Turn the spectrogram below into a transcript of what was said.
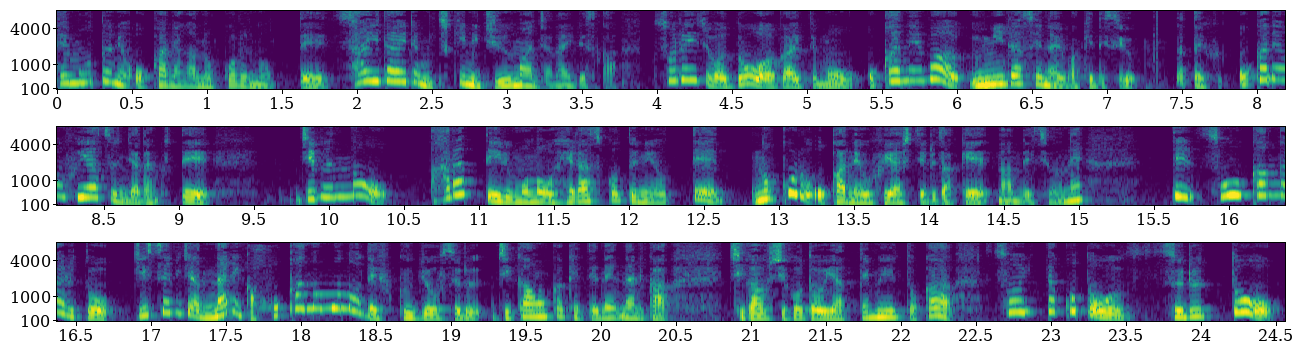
手元にお金が残るのって最大でも月に10万じゃないですか。それ以上はどうあがいてもお金は生み出せないわけですよ。だってお金を増やすんじゃなくて自分の払っているものを減らすことによって残るお金を増やしてるだけなんですよね。で、そう考えると、実際にじゃあ何か他のもので副業する、時間をかけてね、何か違う仕事をやってみるとか、そういったことをすると、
